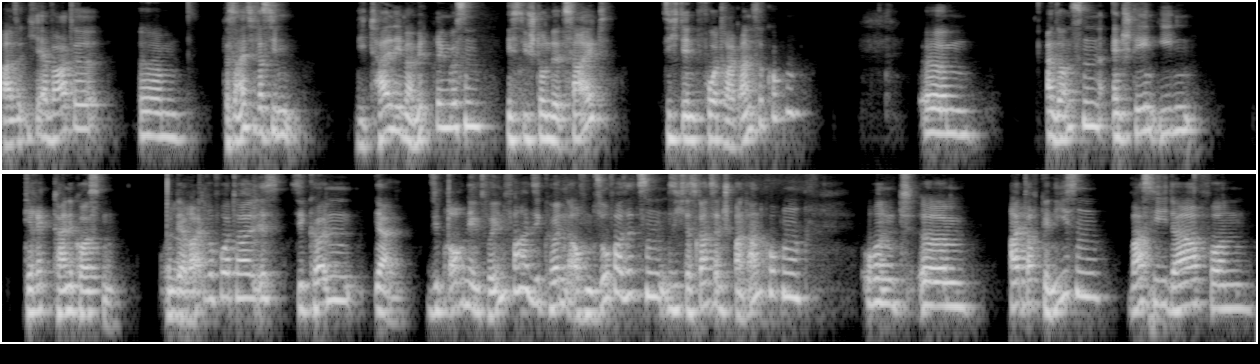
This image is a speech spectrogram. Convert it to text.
Also ich erwarte, ähm, das Einzige, was die, die Teilnehmer mitbringen müssen, ist die Stunde Zeit, sich den Vortrag anzugucken. Ähm, ansonsten entstehen ihnen direkt keine Kosten. Und ja. der weitere Vorteil ist, sie können, ja, sie brauchen nirgendwo hinfahren, sie können auf dem Sofa sitzen, sich das ganz entspannt angucken und ähm, einfach genießen, was sie da von,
